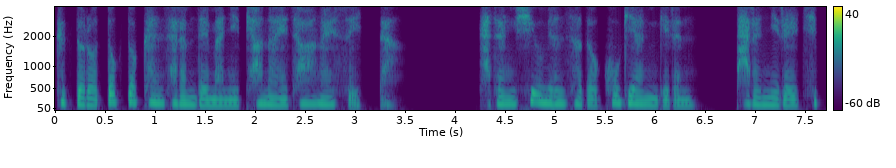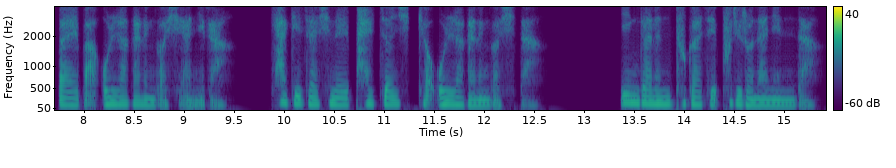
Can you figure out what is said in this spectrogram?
극도로 똑똑한 사람들만이 변화에 저항할 수 있다. 가장 쉬우면서도 고귀한 길은 다른 일을 짓밟아 올라가는 것이 아니라 자기 자신을 발전시켜 올라가는 것이다. 인간은 두 가지 부류로 나뉜다.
